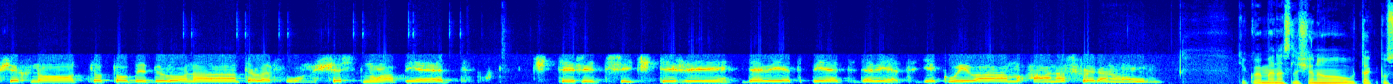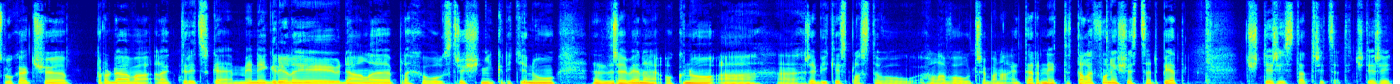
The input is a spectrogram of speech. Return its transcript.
Všechno toto by bylo na telefon 605 434 959. Děkuji vám a nashledanou. Děkujeme naslyšenou. Tak posluchač prodává elektrické minigrily, dále plechovou střešní krytinu, dřevěné okno a hřebíky s plastovou hlavou třeba na Eternit. Telefon je 605 434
